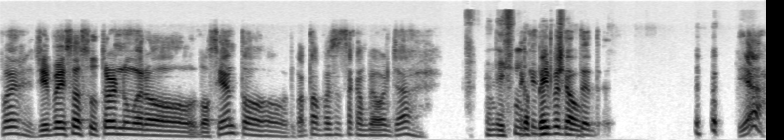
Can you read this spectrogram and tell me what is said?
Pues Gilbert hizo su turn número 200. ¿Cuántas veces se ha cambiado el ya? Le dicen. Ya,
